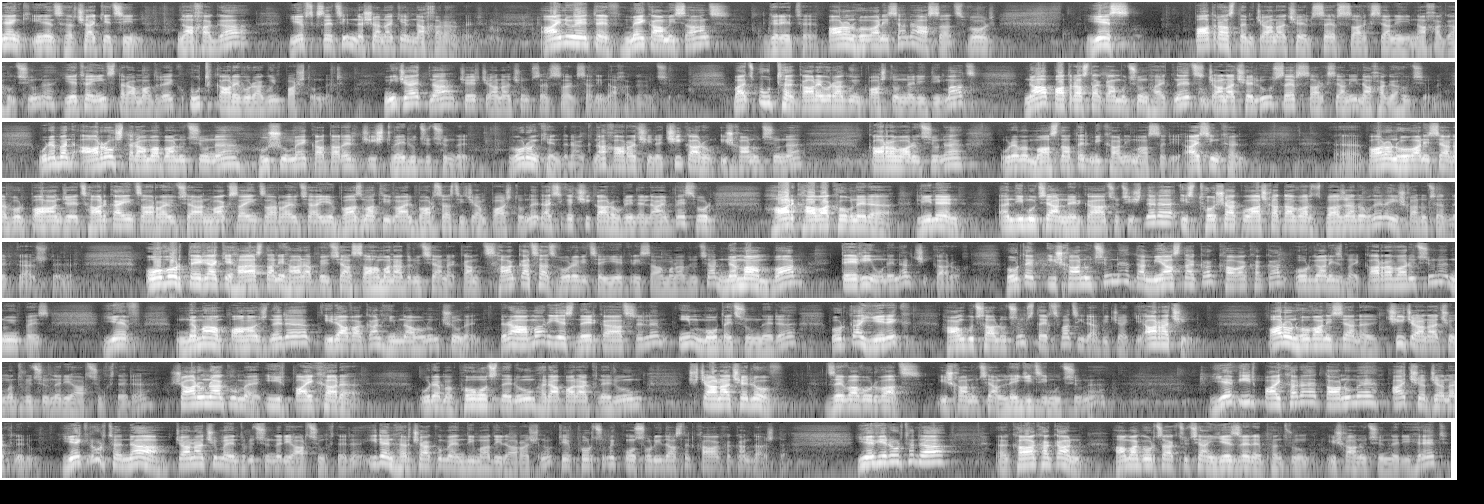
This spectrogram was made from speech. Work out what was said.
իրենք իրենց հրճակեցին նախագահ եւ սկսեցին նշանակել նախարարներ։ Այնուհետև 1 ամիս անց գրեթե պարոն Հովանիսյանը ասաց, որ ես պատրաստ եմ ճանաչել Սերժ Սարգսյանի նախագահությունը, եթե ինձ տրամադրեք 8 կարևորագույն պաշտոններ։ Միջ այդ նա չէր ճանաչում Սերժ Սարգսյանի նախագահությունը։ Բայց 8 կարևորագույն պաշտոնների դիմաց նա պատրաստակամություն հայտնեց ճանաչելու Սերժ Սարգսյանի նախագահությունը։ Ուրեմն առողջ տրամաբանությունը հուշում է կատարել ճիշտ վերլուծություններ։ Որոնք են դրանք։ Նախ առաջինը չի կարող իշխանությունը, կառավարությունը ուրեմն մասնատել մի քանի մասերի։ Այսինքն Պարոն Հովանիսյանը, որ պահանջեց հարկային ծառայության, մաքսային ծառայության եւ բազմաթիվ այլ բարձրաստիճան պաշտոններ, այսինքն չի կարող լինել այնպես, որ հարկ հավաքողները լինեն ընդդիմության ներկայացուցիչները, իսկ թոշակ ու աշխատավարձ բաժանողները իշխանության ներկայացուցիչները ով որ տեղյակ է Հայաստանի Հանրապետության սահմանադրությանը կամ ցանկացած որևիցե երկրի սահմանադրության նման բան տեղի ունենալ չի կարող որտեղ իշխանությունը դա միասնական քաղաքական օրգանիզմ է կառավարությունը նույնպես եւ նման պահանջները իրավական հիմնավորում չունեն դրա համար ես ներկայացրել եմ իմ մոտեցումները որ կա 3 հանգուցալուծում ստեղծված իրավիճակի առաջին Պարոն Հովանիսյանը չի ճանաչում ընտրությունների արդյունքները, շարունակում է իր պայքարը ուրեմն փողոցներում, հրապարակներում, չճանաչելով ձևավորված իշխանության լեգիտիմությունը եւ իր պայքարը տանում է այդ շրջանակներում։ Երկրորդը նա ճանաչում է ընտրությունների արդյունքները, իրեն հրճակում է ընդդիմադիր առաջնորդ եւ փորձում է կոնսոլիդացնել քաղաքական դաշտը։ Եվ երրորդը նա քաղաքական համագործակցության եզրեր է փնտրում իշխանությունների հետ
